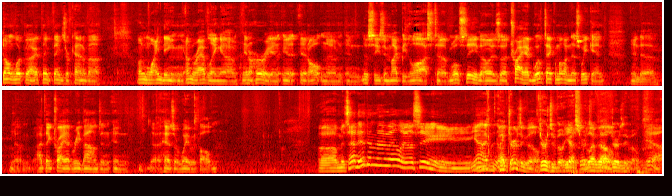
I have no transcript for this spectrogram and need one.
don't look. I think things are kind of uh, unwinding, unraveling uh, in a hurry in, in, at Alton, um, and this season might be lost. Uh, we'll see though. As uh, Triad will take them on this weekend, and uh, um, I think Triad rebounds and, and uh, has her way with Alton. Um, is that it in the valley? Let's see. Yeah, uh, think- Jerseyville. Jerseyville, Yeah, yes, we left out Jerseyville. Yeah.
